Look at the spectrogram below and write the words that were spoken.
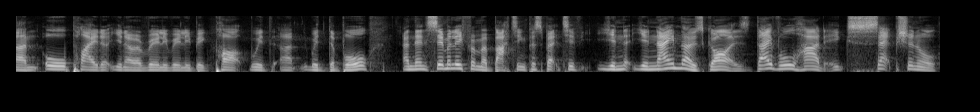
um, all played you know a really really big part with uh, with the ball. And then similarly from a batting perspective, you you name those guys, they've all had exceptional.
